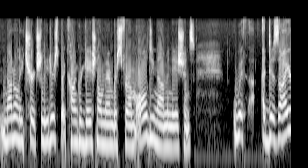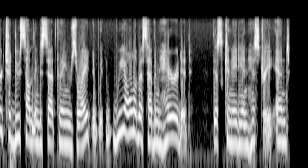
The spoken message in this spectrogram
not only church leaders, but congregational members from all denominations with a desire to do something to set things right. We, all of us have inherited this Canadian history, and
